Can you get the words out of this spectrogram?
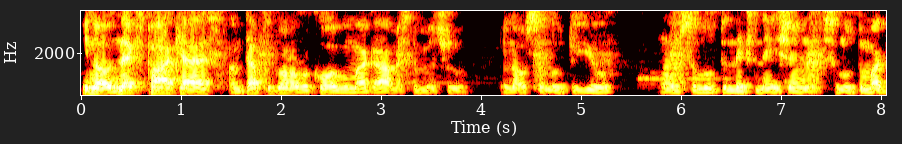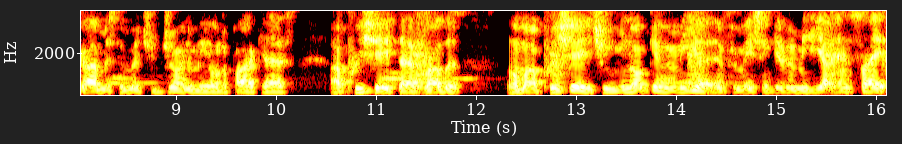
you know, next podcast, I'm definitely gonna record with my guy, Mr. Mitchell. You know, salute to you. Um, salute the Knicks Nation. Salute to my guy, Mr. Mitchell, joining me on the podcast. I appreciate that, brother. Um, I appreciate you, you know, giving me your information, giving me your insight.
